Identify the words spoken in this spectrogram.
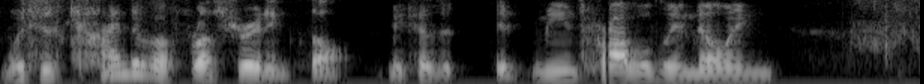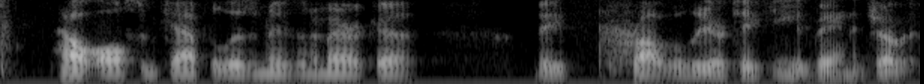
which is kind of a frustrating thought because it, it means probably knowing how awesome capitalism is in America, they probably are taking advantage of it.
